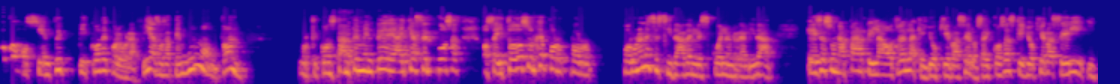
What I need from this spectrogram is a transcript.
como ciento y pico de coreografías, o sea, tengo un montón, porque constantemente hay que hacer cosas, o sea, y todo surge por, por, por una necesidad en la escuela en realidad. Esa es una parte y la otra es la que yo quiero hacer. O sea, hay cosas que yo quiero hacer y,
